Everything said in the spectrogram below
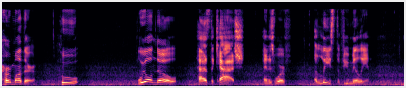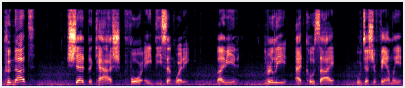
her mother, who we all know has the cash and is worth at least a few million, could not shed the cash for a decent wedding. I mean, really, at COSI, with just your family,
